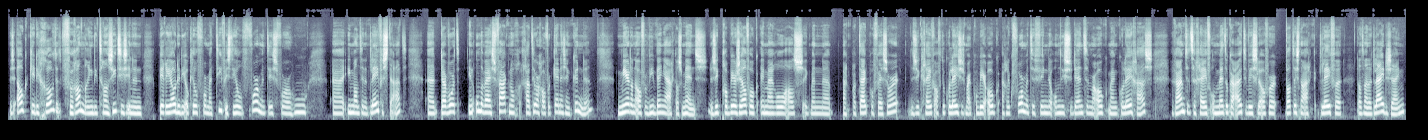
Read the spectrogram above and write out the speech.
Dus elke keer die grote verandering, die transities in een periode die ook heel formatief is, die heel vormend is voor hoe eh, iemand in het leven staat. eh, daar wordt in onderwijs vaak nog, gaat heel erg over kennis en kunde. Meer dan over wie ben je eigenlijk als mens. Dus ik probeer zelf ook in mijn rol als, ik ben praktijkprofessor. Dus ik geef af en toe colleges, maar ik probeer ook eigenlijk vormen te vinden om die studenten, maar ook mijn collega's, ruimte te geven om met elkaar uit te wisselen over wat is nou eigenlijk het leven dat we aan het leiden zijn.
